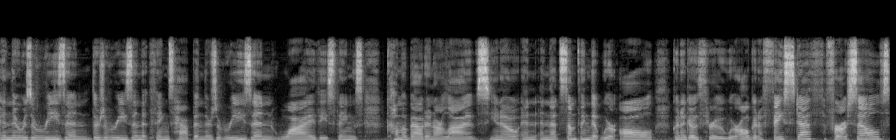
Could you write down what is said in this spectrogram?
And there was a reason there's a reason that things happen. There's a reason why these things come about in our lives you know? And and that's something that we're all going to go through. We're all going to face death for ourselves.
